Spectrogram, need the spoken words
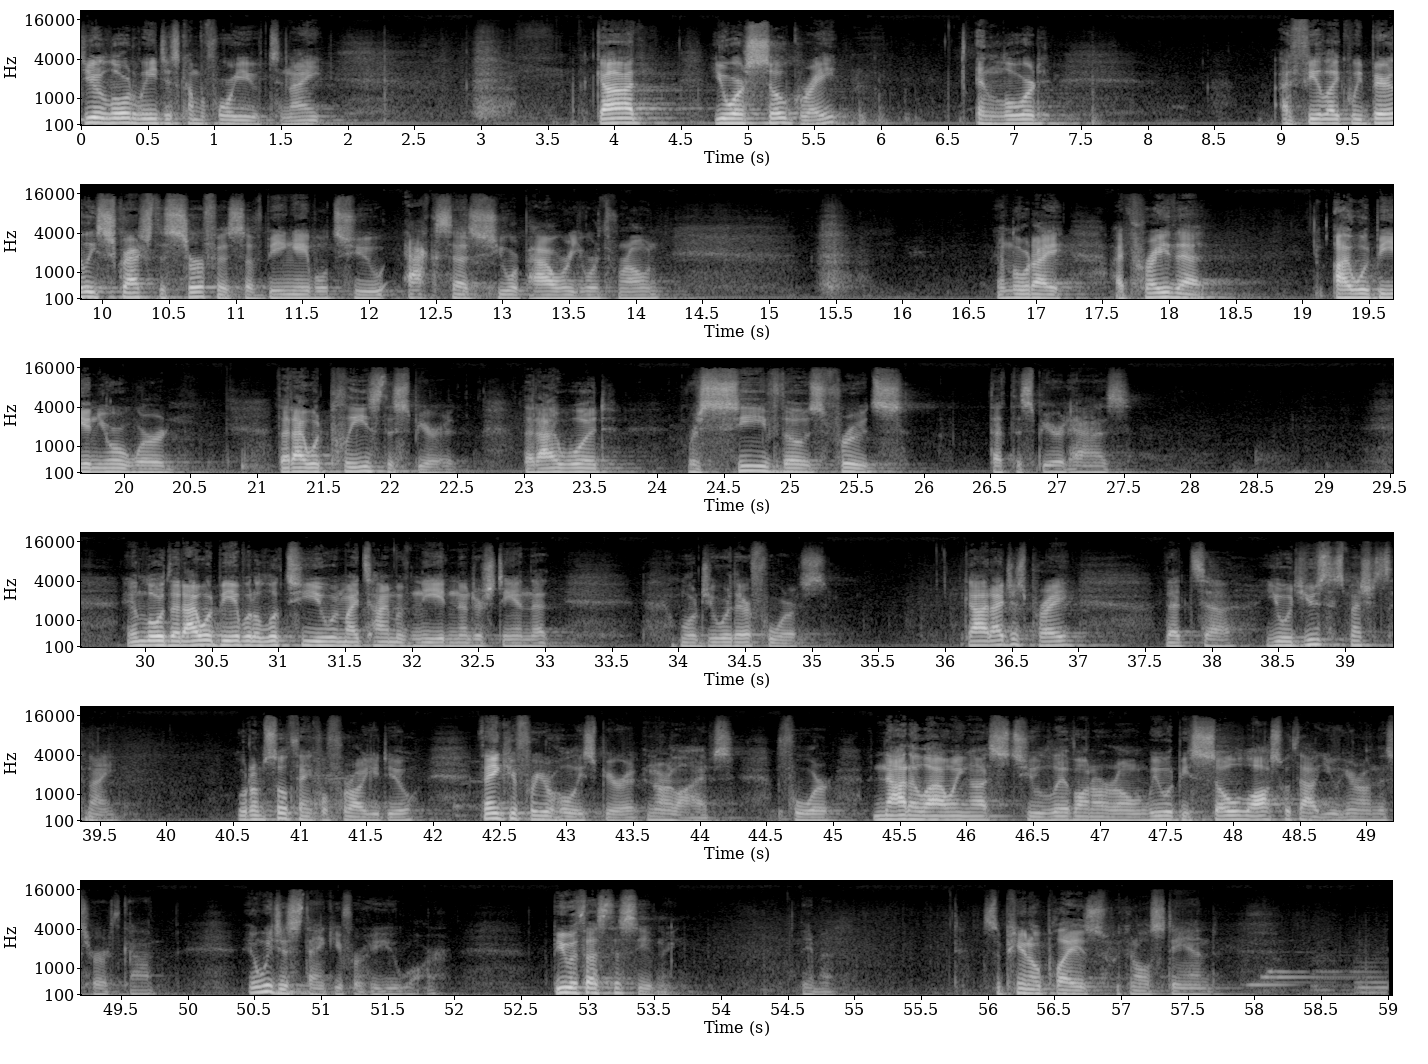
Dear Lord, we just come before you tonight. God, you are so great. And Lord, I feel like we barely scratched the surface of being able to access your power, your throne. And Lord, I, I pray that I would be in your word, that I would please the Spirit, that I would receive those fruits that the Spirit has. And Lord, that I would be able to look to you in my time of need and understand that, Lord, you were there for us. God, I just pray that uh, you would use this message tonight. Lord, I'm so thankful for all you do. Thank you for your Holy Spirit in our lives, for not allowing us to live on our own. We would be so lost without you here on this earth, God. And we just thank you for who you are. Be with us this evening. Amen. As the piano plays, we can all stand.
